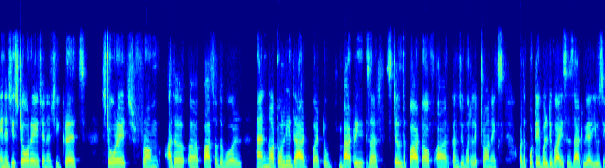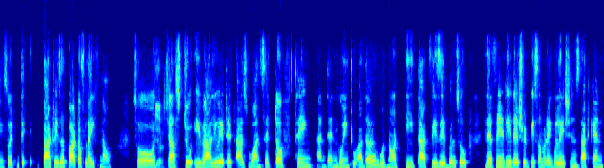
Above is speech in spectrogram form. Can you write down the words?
energy storage energy grids storage from other uh, parts of the world and not only that but batteries are still the part of our consumer electronics or the portable devices that we are using. So it, the, batteries are part of life now. So Yeah. just to evaluate it as one set of thing and then going to other would not be that feasible. So definitely there should be some regulations that can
